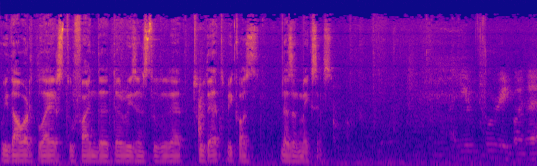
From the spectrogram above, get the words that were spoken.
with our players to find the, the reasons to do that to that because it doesn't make sense. Are you worried by the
